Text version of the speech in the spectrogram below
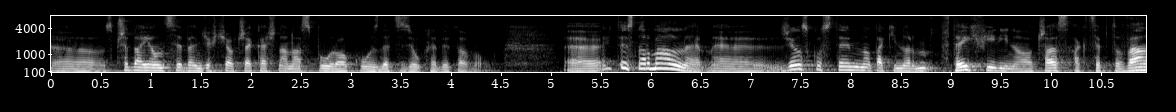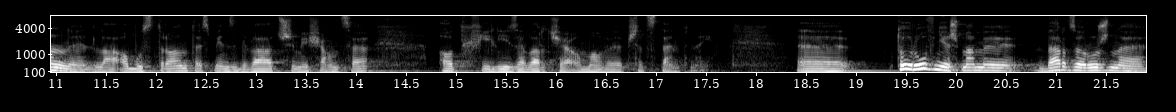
e, sprzedający będzie chciał czekać na nas pół roku z decyzją kredytową. E, I to jest normalne. E, w związku z tym, no taki norm, w tej chwili no, czas akceptowalny dla obu stron to jest między 2 a 3 miesiące od chwili zawarcia umowy przedstępnej. Tu również mamy bardzo różne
